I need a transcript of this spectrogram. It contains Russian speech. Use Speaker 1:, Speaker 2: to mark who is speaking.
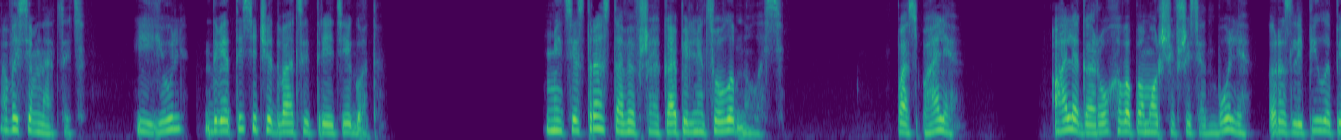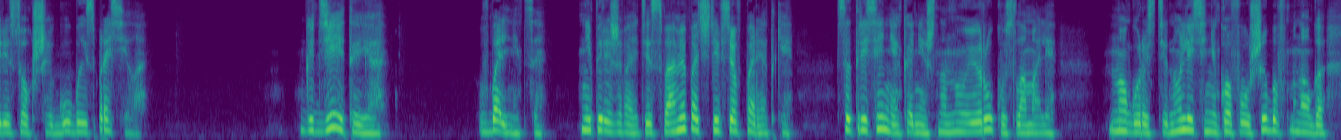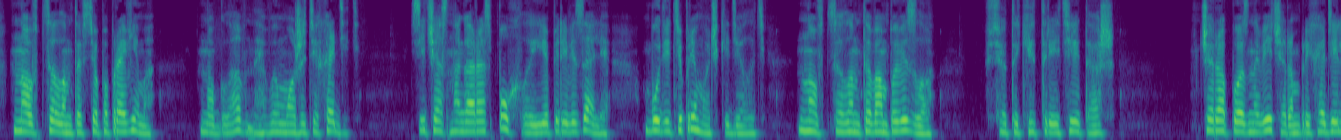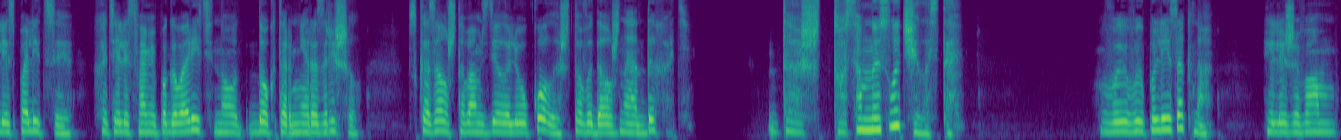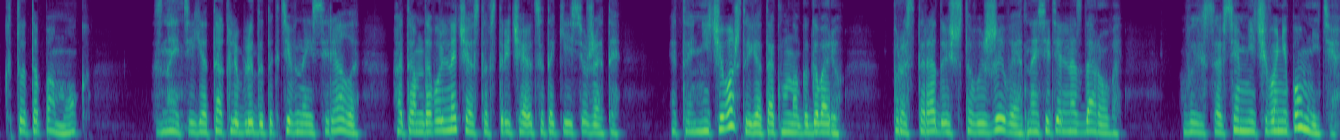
Speaker 1: 18. Июль 2023 год. Медсестра, ставившая капельницу, улыбнулась. «Поспали?» Аля Горохова, поморщившись от боли, разлепила пересохшие губы и спросила. «Где это я?» «В больнице. Не переживайте, с вами почти все в порядке. Сотрясение, конечно, ну и руку сломали. Ногу растянули, синяков и ушибов много, но в целом-то все поправимо. Но главное, вы можете ходить. Сейчас нога распухла, ее перевязали. Будете примочки делать. Но в целом-то вам повезло. все таки третий этаж. Вчера поздно вечером приходили из полиции. Хотели с вами поговорить, но доктор не разрешил. Сказал, что вам сделали уколы, что вы должны отдыхать. Да что со мной случилось-то? Вы выпали из окна. Или же вам кто-то помог? Знаете, я так люблю детективные сериалы, а там довольно часто встречаются такие сюжеты. Это ничего, что я так много говорю. Просто радуюсь, что вы живы и относительно здоровы. Вы совсем ничего не помните?»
